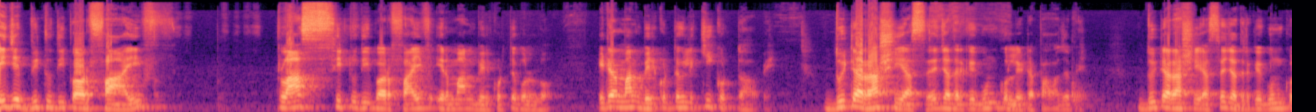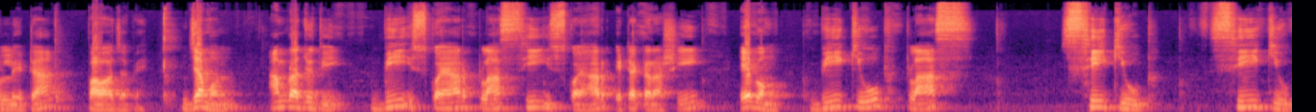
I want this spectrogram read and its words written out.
এই যে B to the power five plus C to the power five এর মান বের করতে বলল। এটার মান বের করতে হলে কি করতে হবে? দুইটা রাশি আছে যাদেরকে গুণ করলে এটা পাওয়া যাবে। দুইটা রাশি আছে যাদেরকে গুণ করলে এটা পাওয়া যাবে। যেমন, আমরা যদি B square plus C square এটা একটা রাশি, এবং B cube plus C cube C cube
